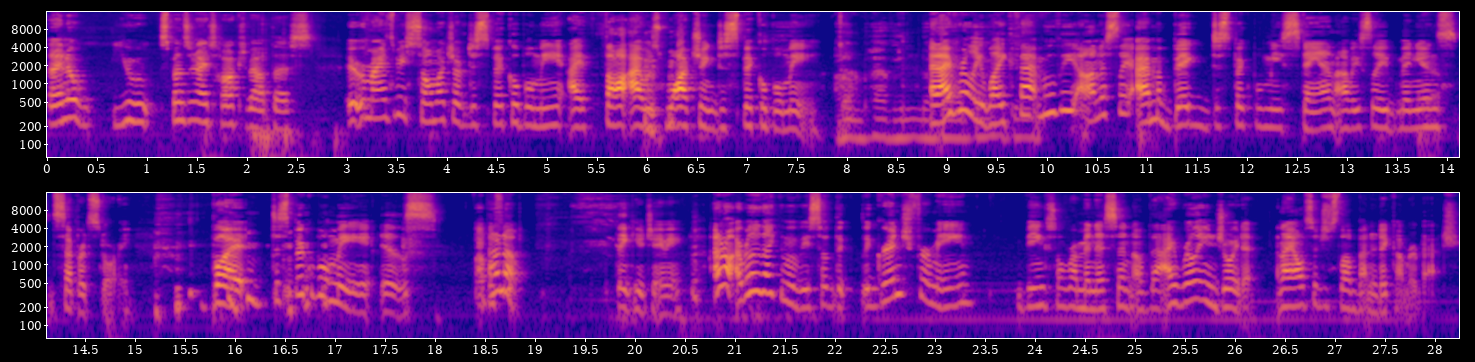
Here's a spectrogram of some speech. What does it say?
And I know you, Spencer and I talked about this. It reminds me so much of Despicable Me. I thought I was watching Despicable Me. I'm having And I really like that movie, honestly. I'm a big Despicable Me stan. Obviously, Minions, separate story. But Despicable Me is. I don't know. Thank you, Jamie. I don't know. I really like the movie. So, the, the Grinch for me, being so reminiscent of that, I really enjoyed it. And I also just love Benedict Cumberbatch.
